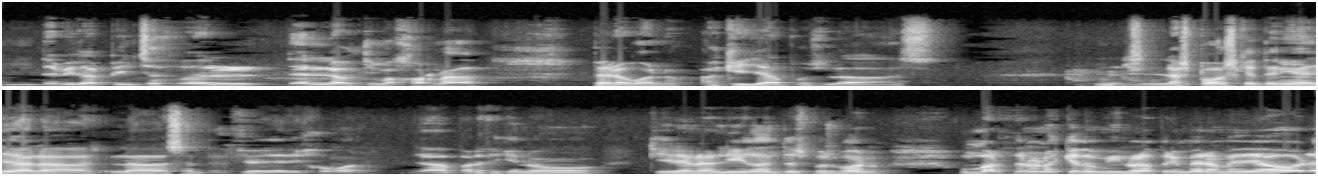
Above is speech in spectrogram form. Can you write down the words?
debido al pinchazo del- de la última jornada, pero bueno, aquí ya pues las, las pocas que tenía ya la, la sentenció, ya dijo, bueno, ya parece que no quiere la liga, entonces pues bueno, un Barcelona que dominó la primera media hora,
